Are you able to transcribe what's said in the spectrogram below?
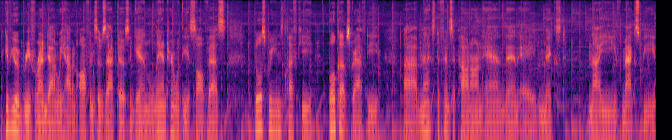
To give you a brief rundown, we have an offensive Zapdos again, Lanturn with the Assault Vest, dual screens, Klefki, bulk up Scrafty, uh, max defensive Hippowdon, and then a mixed naive max speed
